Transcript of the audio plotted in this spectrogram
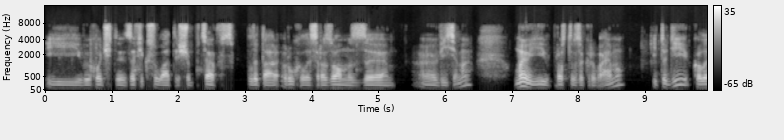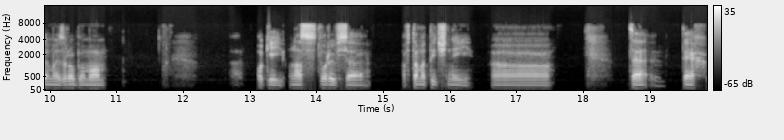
і ви хочете зафіксувати, щоб ця плита рухалась разом з е, вісями, ми її просто закриваємо. І тоді, коли ми зробимо Окей, у нас створився автоматичний е, це тех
